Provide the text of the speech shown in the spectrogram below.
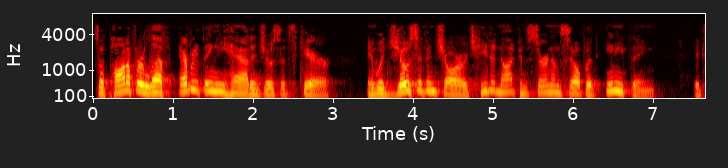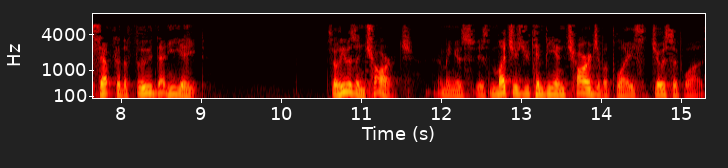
So Potiphar left everything he had in Joseph's care, and with Joseph in charge, he did not concern himself with anything except for the food that he ate. So he was in charge. I mean, as, as much as you can be in charge of a place, Joseph was.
